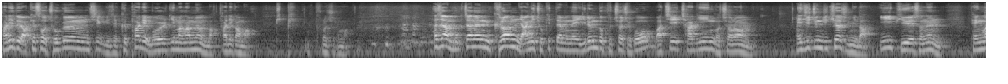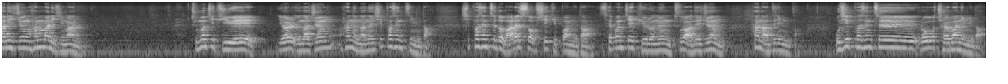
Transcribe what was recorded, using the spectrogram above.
다리도 약해서 조금씩 이제 급하게 몰기만 하면 막 다리가 막 픽픽 부러지고 막 하지만 목자는 그런 양이 좋기 때문에 이름도 붙여주고 마치 자기인 것처럼 애지중지 키워줍니다. 이 비유에서는 100마리 중 한 마리지만 두 번째 비유의 열 은하 중한 은하는 10%입니다. 10%도 말할 수 없이 기뻐합니다. 세 번째 비유로는 두 아들 중 한 아들입니다. 50%로 절반입니다.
